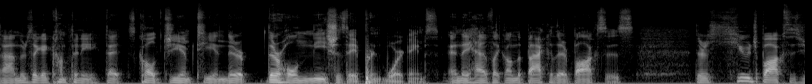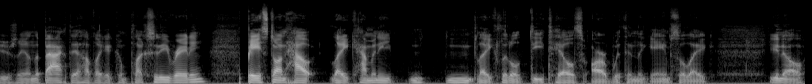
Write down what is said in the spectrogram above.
Um, there's like a company that's called GMT, and their their whole niche is they print war games, and they have like on the back of their boxes there's huge boxes usually on the back they have like a complexity rating based on how like how many like little details are within the game so like you know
